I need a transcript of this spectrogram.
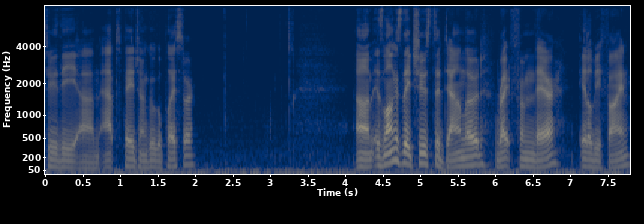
to the um, apps page on Google Play Store, um, as long as they choose to download right from there, it'll be fine.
